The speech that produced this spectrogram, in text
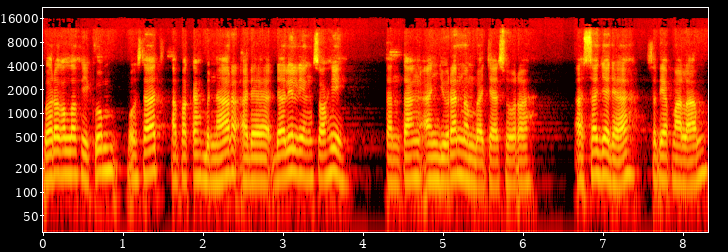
Barakallahu fikum, Ustaz, apakah benar ada dalil yang sahih tentang anjuran membaca surah As-Sajdah setiap malam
